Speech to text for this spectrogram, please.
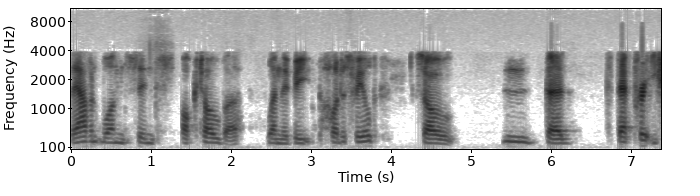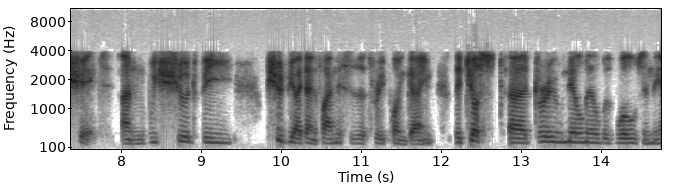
they haven't won since October when they beat Huddersfield. So mm, they're they're pretty shit, and we should be should be identifying this as a three point game. They just uh, drew nil nil with Wolves in the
